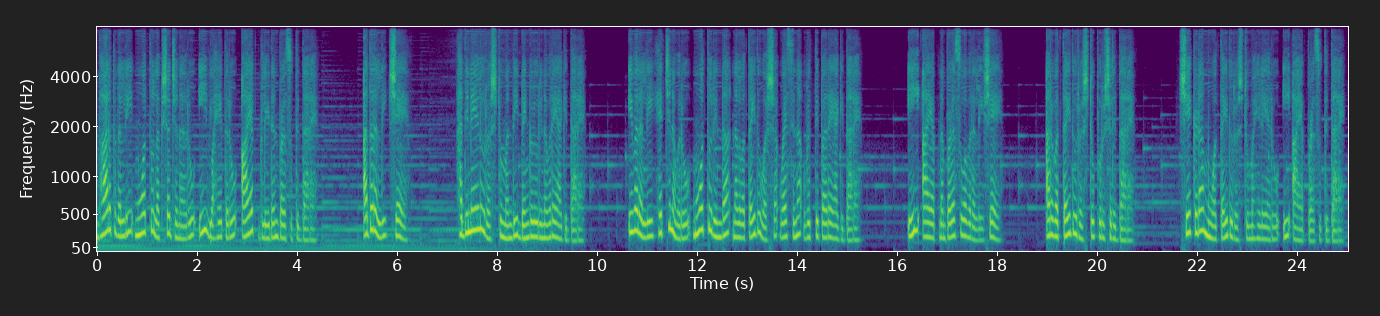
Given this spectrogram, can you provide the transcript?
ಭಾರತದಲ್ಲಿ ಮೂವತ್ತು ಲಕ್ಷ ಜನರು ಈ ವಹೇತರು ಆಯಪ್ ಗ್ಲೀಡನ್ ಬಳಸುತ್ತಿದ್ದಾರೆ. ಅದರಲ್ಲಿ ಶೇ ಹದಿನೇಳರಷ್ಟು ಮಂದಿ ಬೆಂಗಳೂರಿನವರೇ ಆಗಿದ್ದಾರೆ. ಇವರಲ್ಲಿ ಹೆಚ್ಚಿನವರು ಮೂವತ್ತರಿಂದ ನಲವತ್ತೈದು ವರ್ಷ ವಯಸ್ಸಿನ ವೃತ್ತಿಪರೆಯಾಗಿದ್ದಾರೆ ಈ ಆಯಪ್ನ ಬಳಸುವವರಲ್ಲಿ ಶೇ ಅರವತ್ತೈದರಷ್ಟು ಪುರುಷರಿದ್ದಾರೆ. ಶೇಕಡ ಮೂವತ್ತೈದರಷ್ಟು ಮಹಿಳೆಯರು ಈ ಆಯಪ್ ಬಳಸುತ್ತಿದ್ದಾರೆ.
